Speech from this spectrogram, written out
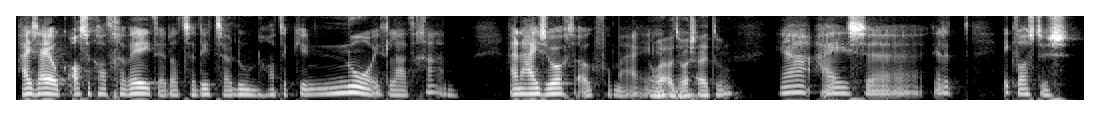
Hij zei ook, als ik had geweten dat ze dit zou doen, had ik je nooit laten gaan. En hij zorgde ook voor mij. Hoe oud was hij toen? Ja, hij is. eh, ja, dat, ik was dus,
